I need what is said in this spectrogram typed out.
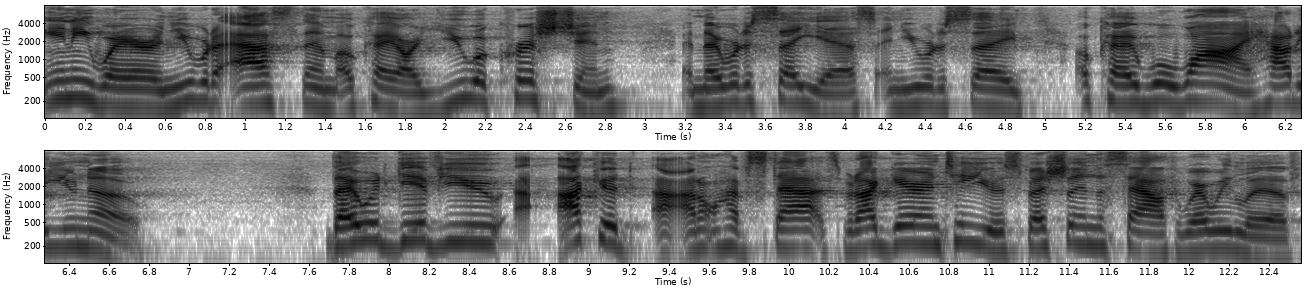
anywhere, and you were to ask them, okay, are you a Christian? And they were to say yes, and you were to say, okay, well, why? How do you know? They would give you, I could, I don't have stats, but I guarantee you, especially in the South where we live,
